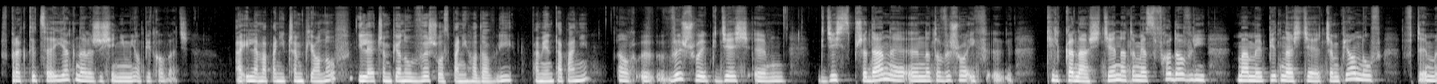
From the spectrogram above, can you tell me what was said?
w praktyce, jak należy się nimi opiekować. A ile ma Pani czempionów? Ile czempionów wyszło z Pani hodowli? Pamięta pani? O, wyszły gdzieś, gdzieś sprzedane, no to wyszło ich kilkanaście, natomiast w hodowli mamy 15 czempionów, w tym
